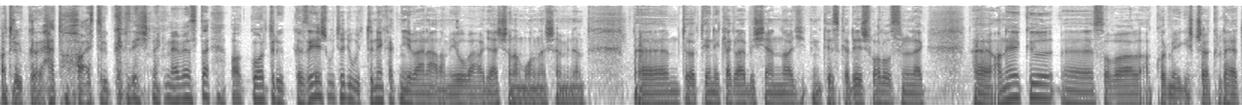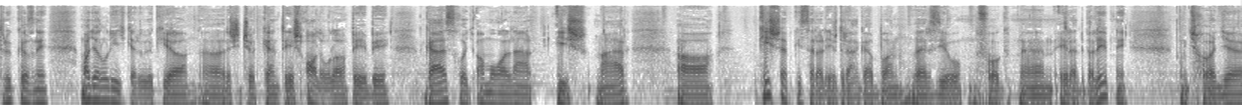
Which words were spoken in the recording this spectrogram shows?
a trükkö, hát ha egy trükközésnek nevezte, akkor trükközés, úgyhogy úgy tűnik, hát nyilván állami jóváhagyással a molna semmi nem e, történik, legalábbis ilyen nagy intézkedés valószínűleg e, anélkül, e, szóval akkor mégiscsak lehet trükközni. Magyarul így kerül ki a, a csökkentés alól a PB gáz, hogy a molnál is már a kisebb kiszerelés drágábban verzió fog e, életbe lépni, úgyhogy Eh,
